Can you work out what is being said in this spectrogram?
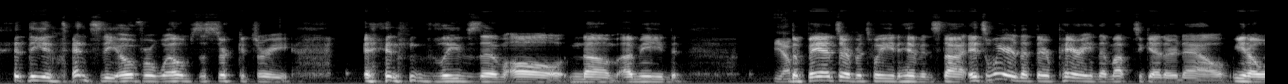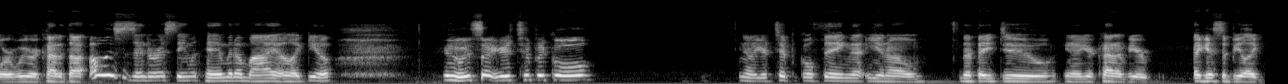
The intensity overwhelms the circuitry and leaves them all numb. I mean, yep, the banter between him and Stein. It's weird that they're pairing them up together now. You know, where we were kind of thought, oh, this is interesting with him and Amaya. Like, you know, you know, it's like your typical, you know, your typical thing that you know that they do. You know, you're kind of your, I guess it'd be like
